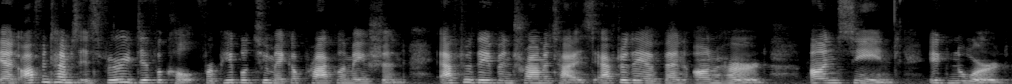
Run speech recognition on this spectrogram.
and oftentimes it's very difficult for people to make a proclamation after they've been traumatized, after they have been unheard, unseen, ignored,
